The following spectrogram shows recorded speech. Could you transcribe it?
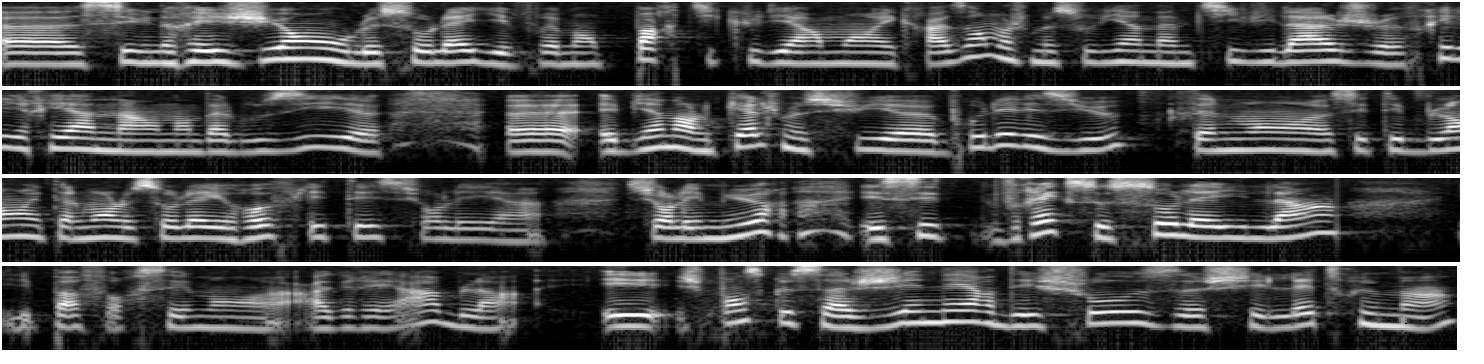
Euh, c'est une région où le soleil est vraiment particulièrement écrasant. Moi, je me souviens d'un petit village, Friliriana, en Andalousie, eh bien, dans lequel je me suis brûlé les yeux, tellement c'était blanc et tellement le soleil reflétait sur les, sur les murs. Et c'est vrai que ce soleil-là, il n'est pas forcément agréable. Et je pense que ça génère des choses chez l'être humain,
